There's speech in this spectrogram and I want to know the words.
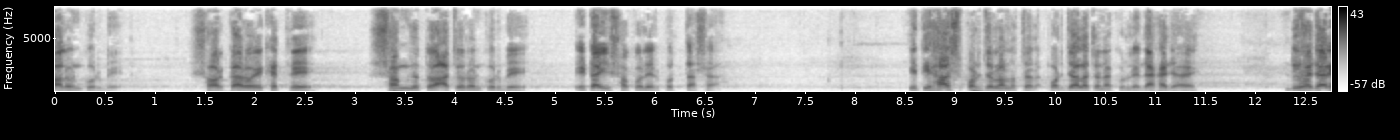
পালন করবে। সরকারও এক্ষেত্রে সংযত আচরণ করবে, এটাই সকলের প্রত্যাশা। ইতিহাস পর্যালোচনা করলে দেখা যায় দু হাজার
